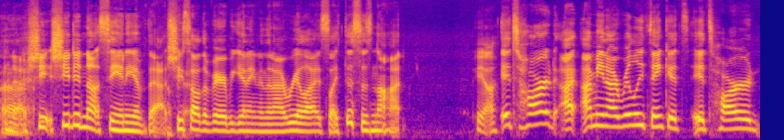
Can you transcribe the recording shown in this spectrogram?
no, she she did not see any of that. She saw the very beginning, and then I realized like this is not. Yeah. It's hard. I, I mean, I really think it's it's hard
